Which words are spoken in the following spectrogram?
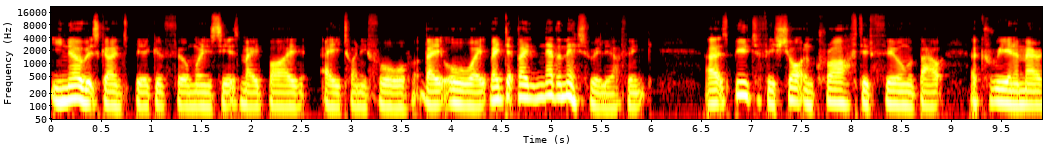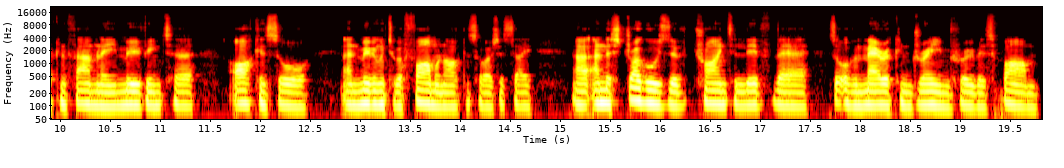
You know it's going to be a good film when you see it's made by A24. They always they they never miss, really. I think. Uh, it's beautifully shot and crafted film about a Korean American family moving to Arkansas and moving onto a farm in Arkansas, I should say, uh, and the struggles of trying to live their sort of American dream through this farm.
